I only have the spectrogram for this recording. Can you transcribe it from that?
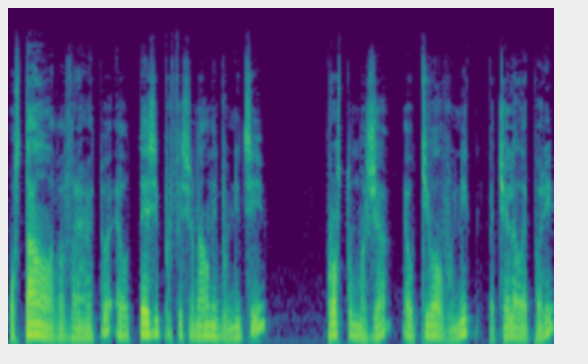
останала във времето, е от тези професионални войници. Просто мъжа е отивал войник, печелял е пари,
